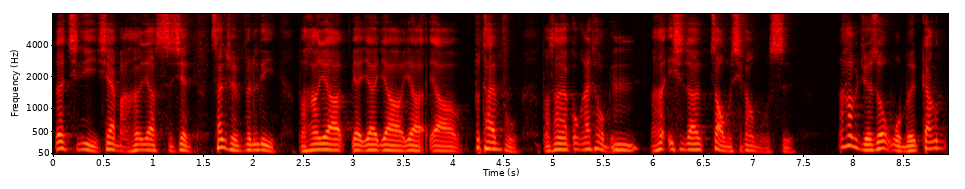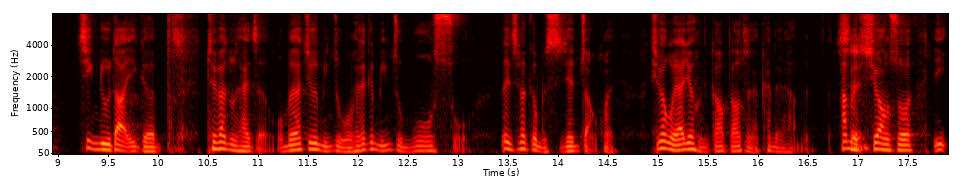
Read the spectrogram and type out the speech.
那请你现在马上要实现三权分立，马上要要要要要要不贪腐，马上要公开透明，嗯、然后一切都要照我们西方模式。那他们觉得说，我们刚进入到一个 推翻独裁者，我们要进入民主，我们还在跟民主摸索。那你是不是要给我们时间转换？西方国家用很高标准来看待他们，他们希望说你。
